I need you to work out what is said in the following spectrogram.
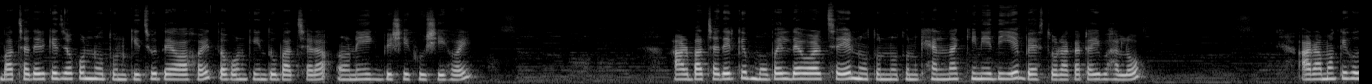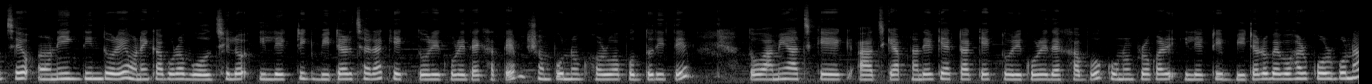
বাচ্চাদেরকে যখন নতুন কিছু দেওয়া হয়, তখন কিন্তু বাচ্চারা অনেক বেশি খুশি হয়। আর বাচ্চাদেরকে মোবাইল দেওয়ার চেয়ে নতুন নতুন খেলনা কিনে দিয়ে ব্যস্ত রাখাটাই ভালো। আর আমাকে হচ্ছে অনেক দিন ধরে অনেক আবুরা বলছিল, ইলেকট্রিক বিটার ছাড়া কেক তৈরি করে দেখাতে সম্পূর্ণ ঘরোয়া পদ্ধতিতে। তো আমি আজকে আজকে আপনাদেরকে একটা কেক তৈরি করে দেখাবো। কোনো প্রকার ইলেকট্রিক বিটারও ব্যবহার করব না,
